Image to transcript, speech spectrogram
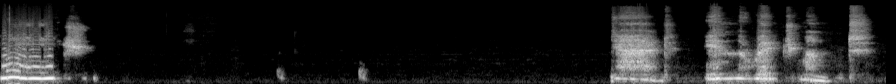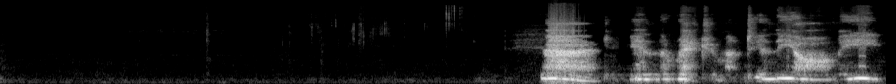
Midge. Dad, in the regiment. Dad, in the regiment, in the army.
